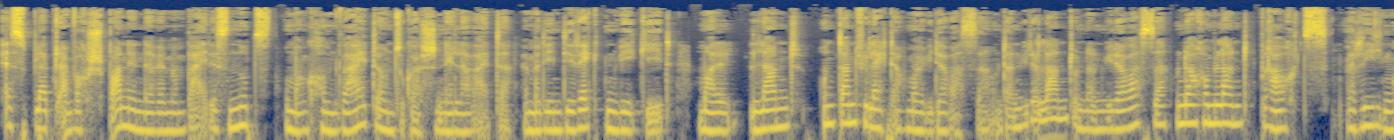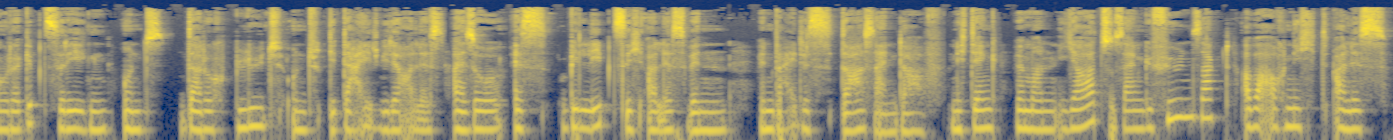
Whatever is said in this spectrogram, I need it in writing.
es bleibt einfach spannender, wenn man beides nutzt und man kommt weiter und sogar schneller weiter, wenn man den direkten Weg geht. Mal Land und dann vielleicht auch mal wieder Wasser und dann wieder Land und dann wieder Wasser. Und auch im Land braucht's Regen oder gibt's Regen und dadurch blüht und gedeiht wieder alles. Also es belebt sich alles, wenn wenn beides da sein darf. Und ich denke, wenn man Ja zu seinen Gefühlen sagt, aber auch nicht alles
